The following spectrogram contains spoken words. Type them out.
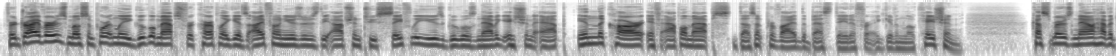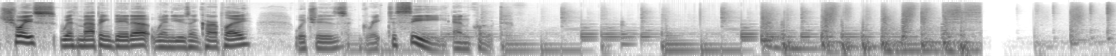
For drivers, most importantly, Google Maps for CarPlay gives iPhone users the option to safely use Google's navigation app in the car if Apple Maps doesn't provide the best data for a given location. Customers now have a choice with mapping data when using CarPlay, which is great to see, end quote.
